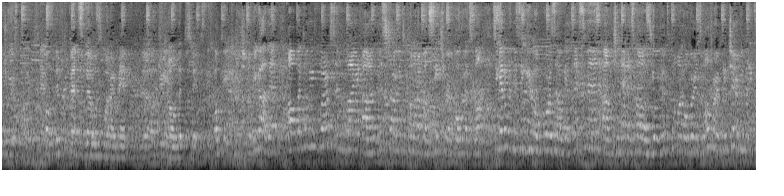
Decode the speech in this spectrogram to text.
enjoy your more. Oh, that's, that was what I meant, yeah. you know, lipstick. Okay, we got that. Um, but can we first invite uh, Miss Charlie to come on up on stage? Yo, you to come on over as well for a picture, everybody.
